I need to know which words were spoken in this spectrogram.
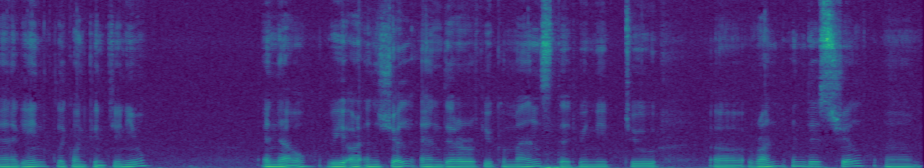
and again click on continue. And now we are in shell and there are a few commands that we need to uh, run in this shell um,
